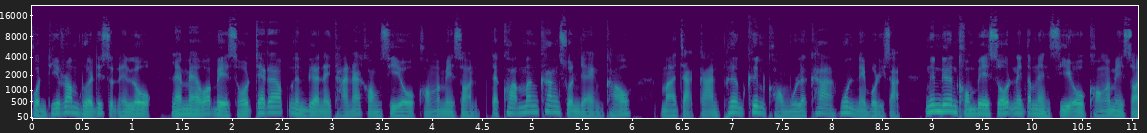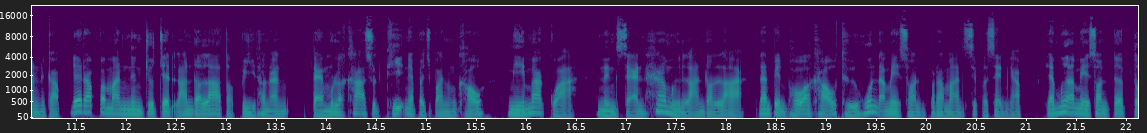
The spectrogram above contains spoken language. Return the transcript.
คลที่ร่ำรวยที่สุดในโลก และแม้ว่าเบโซสจะได้รับเงินเดือนในฐานะของ CEO ของ Amazon แต่ความมั่งคั่งส่วนใหญ่ของเขามาจากการเพิ่มขึ้นของมูลค่าหุ้นในบริษัท เงินเดือนของเบโซสในตำแหน่ง CEO ของ Amazon นะครับได้รับประมาณ 1.7 ล้านดอลลาร์ต่อปีเท่านั้น แต่มูลค่าสุทธิในปัจจุบันของเขามีมากกว่า 150,000 ล้านดอลลาร์ นั่นเป็นเพราะว่าเขาถือหุ้น Amazon ประมาณ 10%ครับ และเมื่อ Amazon เติบโต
